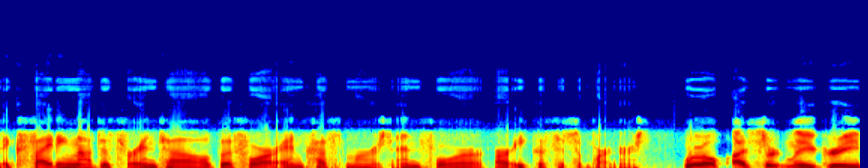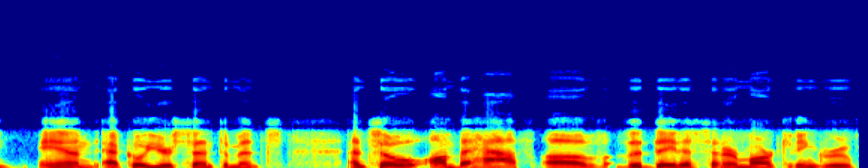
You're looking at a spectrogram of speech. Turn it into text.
exciting not just for Intel, but for our end customers and for our ecosystem partners. Well, I certainly agree and echo your sentiments. And so on behalf of the Data Center Marketing Group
